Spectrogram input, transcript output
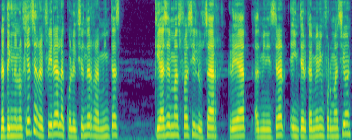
La tecnología se refiere a la colección de herramientas que hacen más fácil usar, crear, administrar e intercambiar información.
